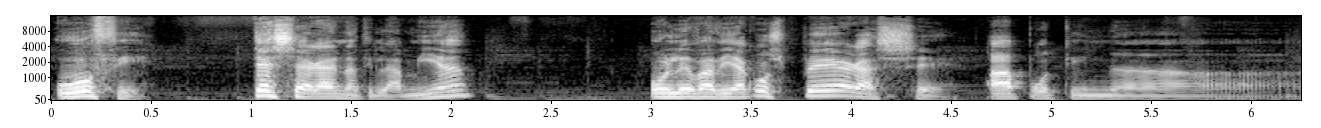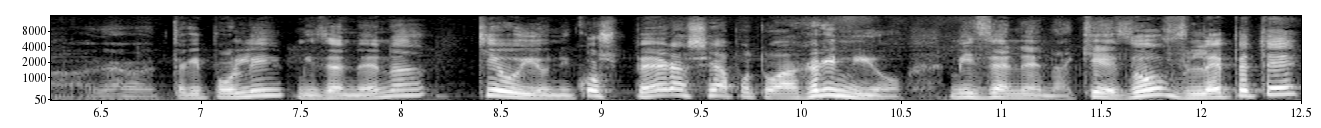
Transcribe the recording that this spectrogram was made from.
Ο Όφη 4-1 τη Λαμία, ο Λεβαδιακός πέρασε από την α, Τρίπολη 0-1 και ο Ιωνικός πέρασε από το Αγρίνιο 0-1. Και εδώ βλέπετε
